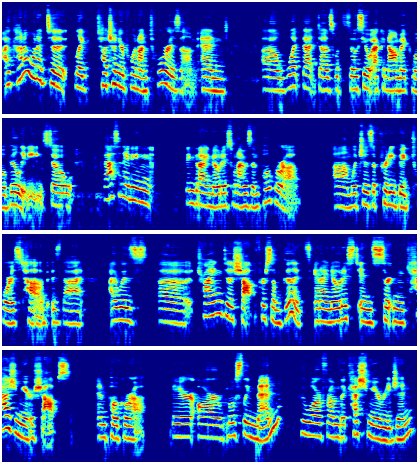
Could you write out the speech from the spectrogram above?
I kind of wanted to like touch on your point on tourism and uh, what that does with socioeconomic mobility. So, fascinating thing that I noticed when I was in Pokhara, um, which is a pretty big tourist hub, is that I was uh, trying to shop for some goods, and I noticed in certain cashmere shops in Pokhara, there are mostly men who are from the Kashmir region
